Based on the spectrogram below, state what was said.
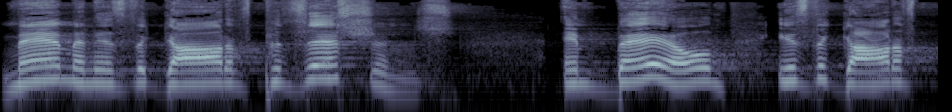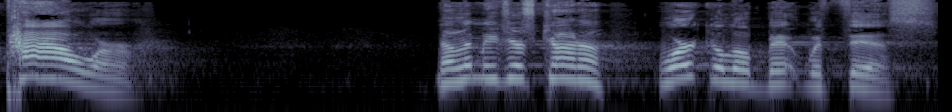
Mammon is the God of possessions. And Baal is the God of power. Now, let me just kind of work a little bit with this.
